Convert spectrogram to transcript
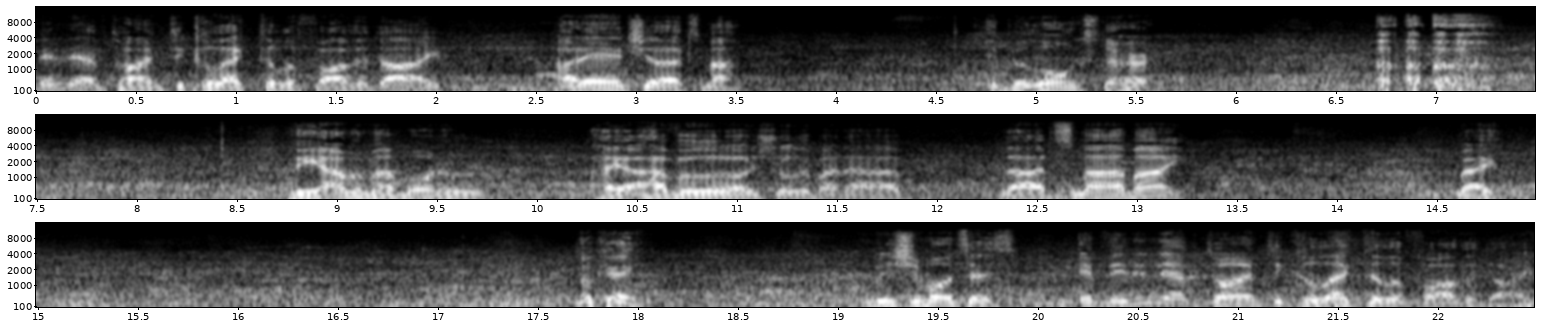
They didn't have time to collect till the father died. It belongs to her. Shol lebanav la'atzma amai. Right? Okay. Rabbi Shimon says, if they didn't have time to collect till the father died,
